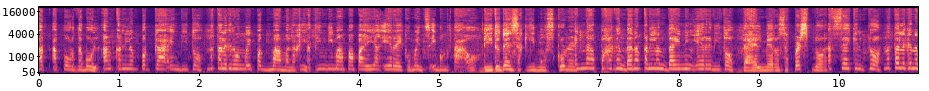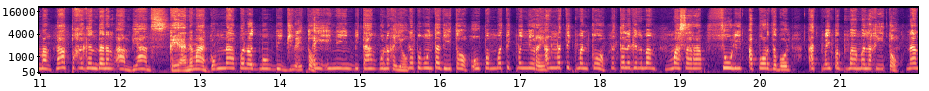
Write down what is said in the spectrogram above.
at affordable ang kanilang pagkain dito na talaga namang may pagmamalaki at hindi mapapahiyang i-recommend sa ibang tao. Dito din sa Kibong's Corner ay napakaganda ng kanilang dining area dito dahil meron sa first floor at second floor na talaga namang napakaganda ng ambience. Kaya naman, kung napanood mo ang video na ito, ay iniimbitahan ko na kayo na pumunta dito upang matikman nyo rin ang natikman ko na talaga namang masarap, sulit, affordable at may pagmamalaki ito ng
